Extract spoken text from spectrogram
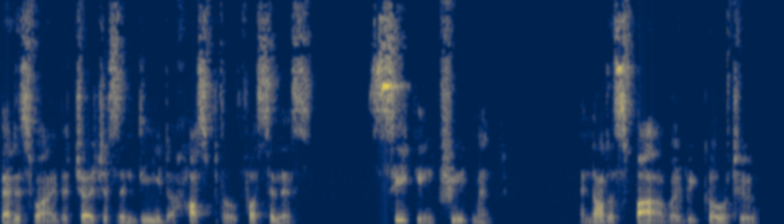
That is why the church is indeed a hospital for sinners seeking treatment and not a spa where we go to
